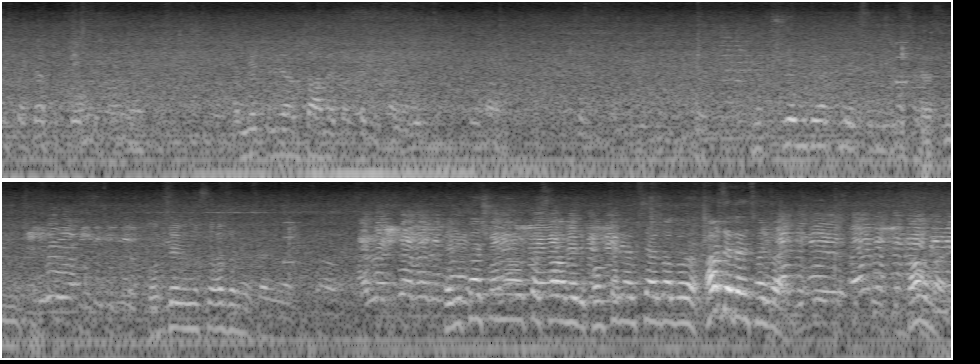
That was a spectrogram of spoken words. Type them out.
Biz tekrar tutacağız. Yakışıyor mu diye Komiserim Mustafa Ardalan Sayın Valim. Demirtaş Yunus Orta Samiri, Komiser Yamsı Erdal Boran. Arz ederim Sayın Valim. Sağ olun Valim.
